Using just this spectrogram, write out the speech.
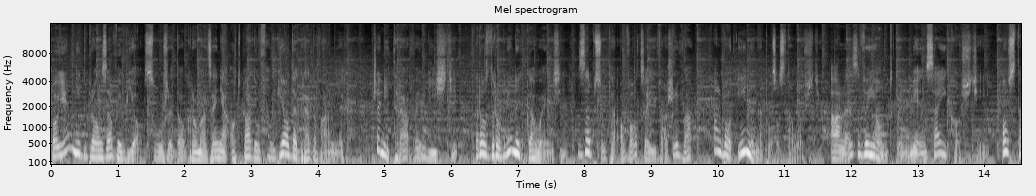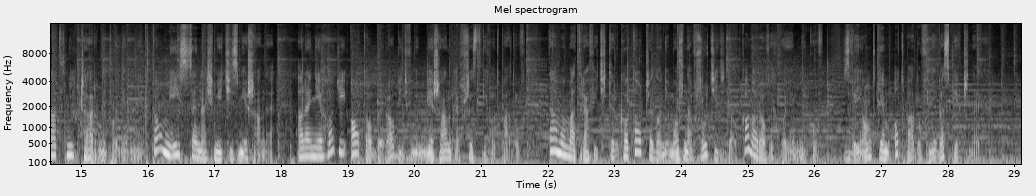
Pojemnik brązowy bio służy do gromadzenia odpadów biodegradowalnych, czyli trawy, liści, rozdrobnionych gałęzi, zepsute owoce i warzywa albo inne pozostałości, ale z wyjątkiem mięsa i kości. Ostatni czarny pojemnik to miejsce na śmieci zmieszane, ale nie chodzi o to, by robić w nim mieszankę wszystkich odpadów. Tam ma trafić tylko to, czego nie można wrzucić do kolorowych pojemników, z wyjątkiem odpadów niebezpiecznych.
